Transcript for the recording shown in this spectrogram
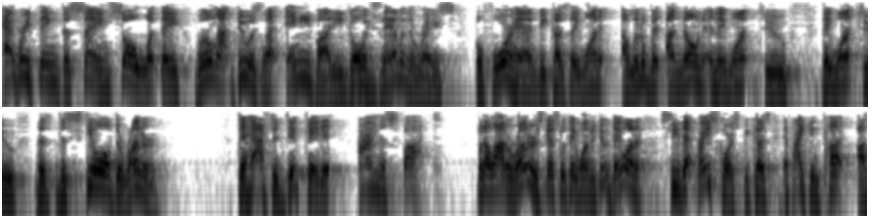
everything the same. So what they will not do is let anybody go examine the race beforehand because they want it a little bit unknown and they want to they want to the, the skill of the runner to have to dictate it on the spot. But a lot of runners, guess what they want to do? They want to see that race course because if I can cut a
